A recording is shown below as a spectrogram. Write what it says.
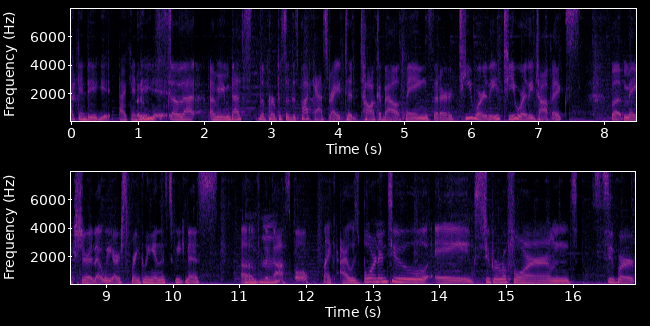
I can dig it. I can dig it. So that I mean that's the purpose of this podcast, right? To talk about things that are tea worthy, tea worthy topics, but make sure that we are sprinkling in the sweetness of mm-hmm. the gospel. Like I was born into a super reformed, super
